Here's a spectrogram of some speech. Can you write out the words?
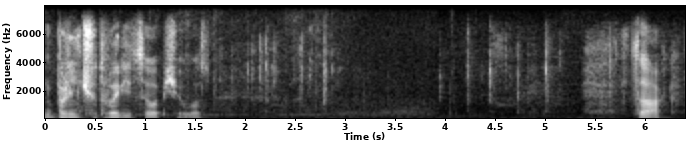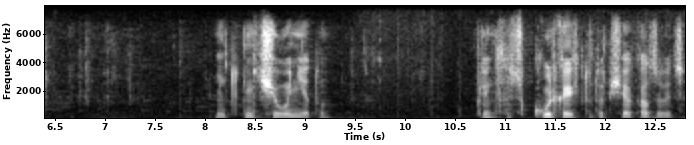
Блин, что творится вообще у вас? Так. Ну, тут ничего нету. Блин, сколько их тут вообще оказывается?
